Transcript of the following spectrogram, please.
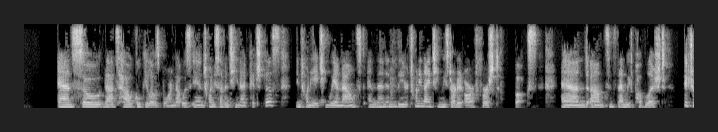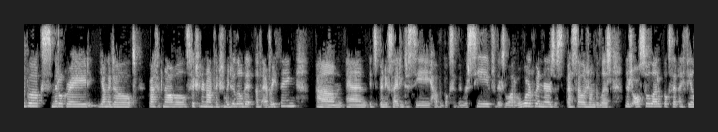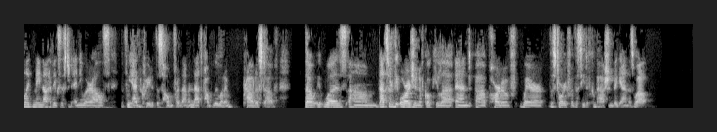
And so that's how Kokila was born. That was in 2017, I pitched this. In 2018, we announced. And then in the year 2019, we started our first books. And um, since then, we've published picture books, middle grade, young adult, graphic novels, fiction and nonfiction. We do a little bit of everything. Um, and it's been exciting to see how the books have been received. There's a lot of award winners, bestsellers on the list. There's also a lot of books that I feel like may not have existed anywhere else if we hadn't created this home for them. And that's probably what I'm proudest of. So it was, um, that's sort of the origin of Kokila and uh, part of where the story for the Seed of Compassion began as well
